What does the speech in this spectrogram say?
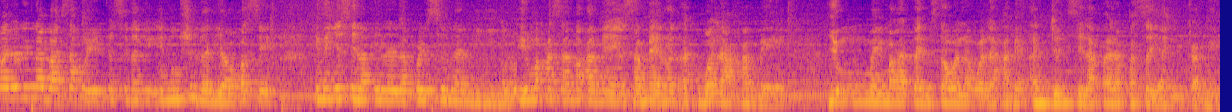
parang yung nabasa ko yun kasi naging emotionally ako kasi hindi niya sila kilala personally. Yung makasama kami sa meron at wala kami, yung may mga times na walang-wala kami, andyan sila para pasayahin kami.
